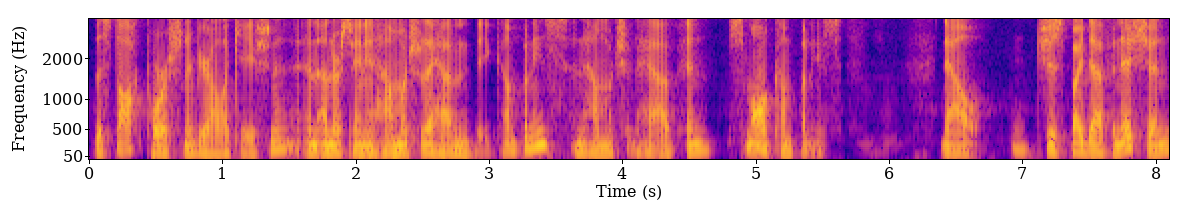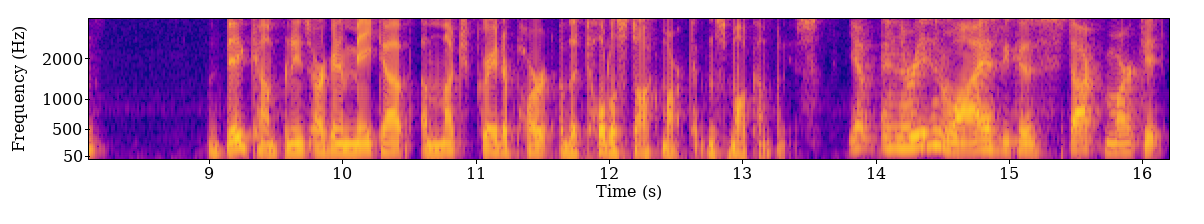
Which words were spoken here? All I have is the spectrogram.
the stock portion of your allocation and understanding how much should I have in big companies and how much should I have in small companies. Mm-hmm. Now, just by definition, big companies are going to make up a much greater part of the total stock market than small companies. Yep, and the reason why is because stock market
